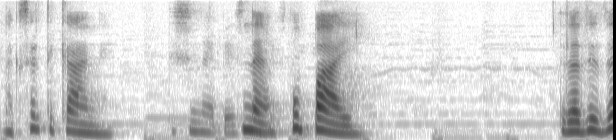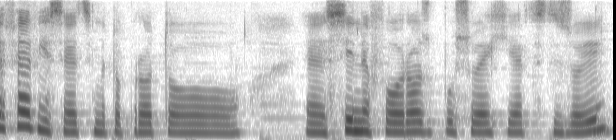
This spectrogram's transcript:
να ξέρει τι κάνει. Τι συνέπειες. Ναι, πού πάει. Δηλαδή δεν φεύγεις έτσι με το πρώτο ε, σύννεφο ροζ που σου έχει έρθει στη ζωή.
